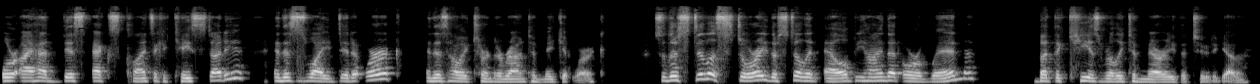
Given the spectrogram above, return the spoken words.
or I had this X client, like a case study, and this is why it did it work, and this is how I turned it around to make it work. So there's still a story, there's still an L behind that or a win, but the key is really to marry the two together.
